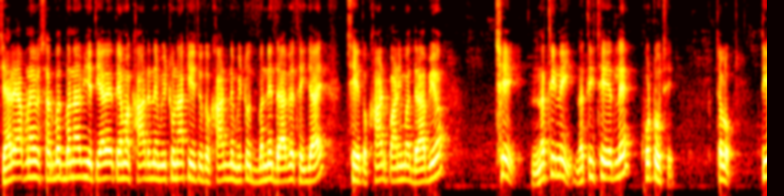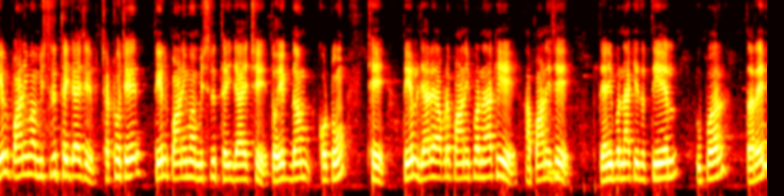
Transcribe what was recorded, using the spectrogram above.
જ્યારે આપણે શરબત બનાવીએ ત્યારે તેમાં ખાંડ અને મીઠું નાખીએ છીએ, તો ખાંડ ને મીઠું બંને દ્રાવ્ય થઈ જાય છે. તો ખાંડ પાણીમાં દ્રાવ્ય છે, નથી નહીં, નથી છે એટલે ખોટું છે. ચલો, તેલ પાણીમાં મિશ્રિત થઈ જાય છે. છઠ્ઠો છે, તેલ પાણીમાં મિશ્રિત થઈ જાય છે. તો એકદમ ખોટું છે. તેલ જ્યારે આપણે પાણી પર નાખીએ, આ પાણી છે, તેની પર નાખીએ, તો તેલ ઉપર તરે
